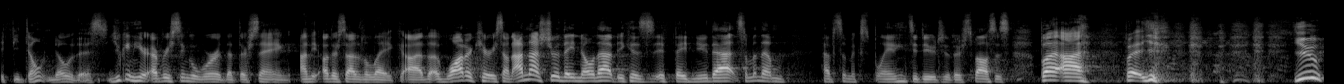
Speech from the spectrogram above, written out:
if you don't know this, you can hear every single word that they're saying on the other side of the lake. Uh, the water carries sound. I'm not sure they know that because if they knew that, some of them have some explaining to do to their spouses. But, uh, but you, you,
